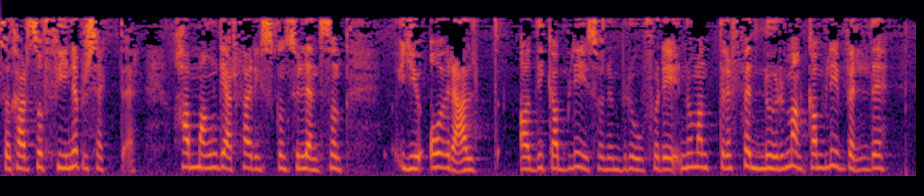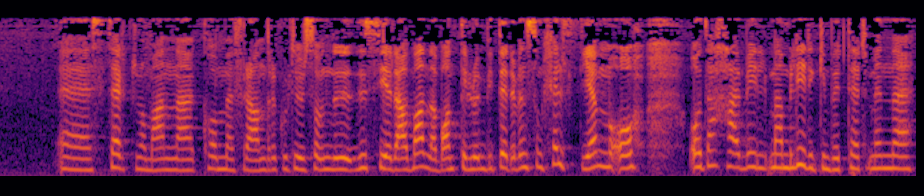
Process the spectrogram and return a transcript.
som har så fine prosjekter. Har mange erfaringskonsulenter sånn, overalt. At de kan bli sånn en bro. fordi når man treffer nordmann, kan bli veldig eh, sterk når man eh, kommer fra andre kulturer. Som du, du sier, at man er vant til å invitere hvem som helst hjem. Og, og vil, man blir ikke invitert. Men eh,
